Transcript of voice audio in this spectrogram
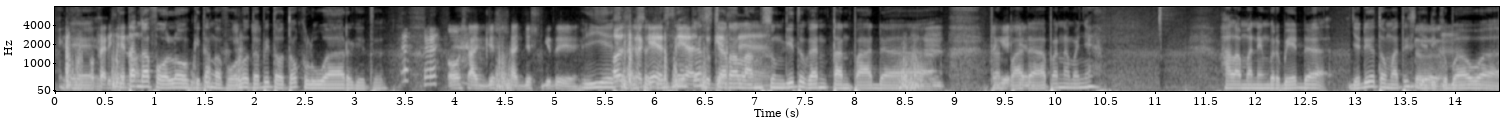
kayak Discovery kita nggak follow kita nggak follow tapi toto keluar gitu Oh suggest suggest gitu ya. iya Oh, suggest- suggest, suggestnya ya, kan secara langsung gitu kan tanpa ada Hmm. tanpa ada apa namanya halaman yang berbeda jadi otomatis Betul. jadi ke bawah.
